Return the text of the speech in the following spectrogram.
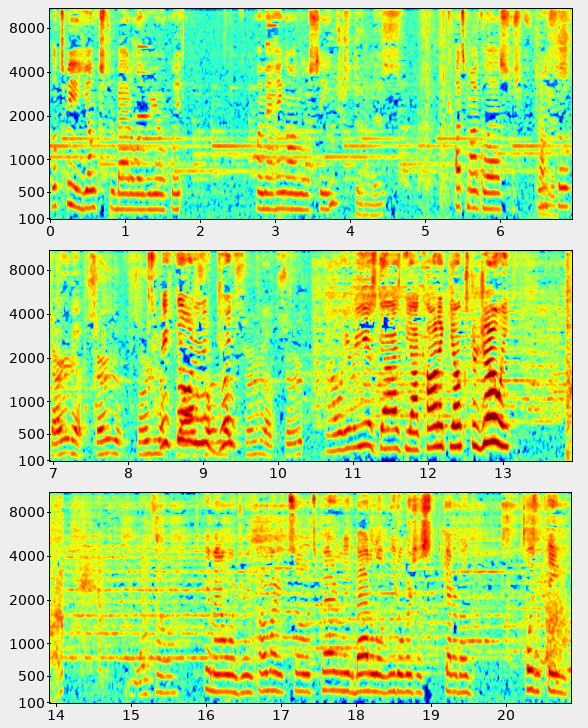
Let's be a youngster battle over here real quick. Wait a minute, hang on, we'll see. Who just done this? That's my glass. Time to stir it up, stir it up, stir it up. Refill it up, drink. Stir it up, stir it up. Oh, here he is, guys. The iconic youngster Joey. Want? Hey man, I want a drink. Alright, so it's apparently the battle of Weedle versus Scatterbug. Poison thing.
